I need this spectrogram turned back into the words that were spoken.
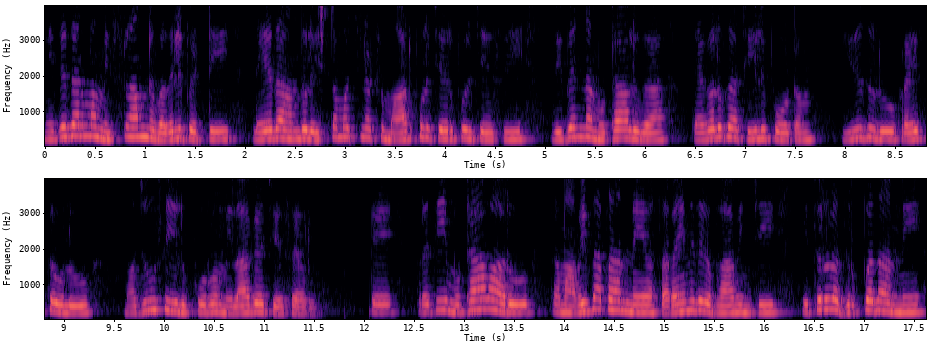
నిజధర్మం ఇస్లాంను వదిలిపెట్టి లేదా అందులో ఇష్టం వచ్చినట్లు మార్పులు చేర్పులు చేసి విభిన్న ముఠాలుగా తెగలుగా చీలిపోవటం యూదులు క్రైస్తవులు మజూసీలు పూర్వం ఇలాగే చేశారు. అంటే ప్రతి ముఠావారు తమ అభిమతాన్నే సరైనదిగా భావించి ఇతరుల దృక్పథాన్ని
